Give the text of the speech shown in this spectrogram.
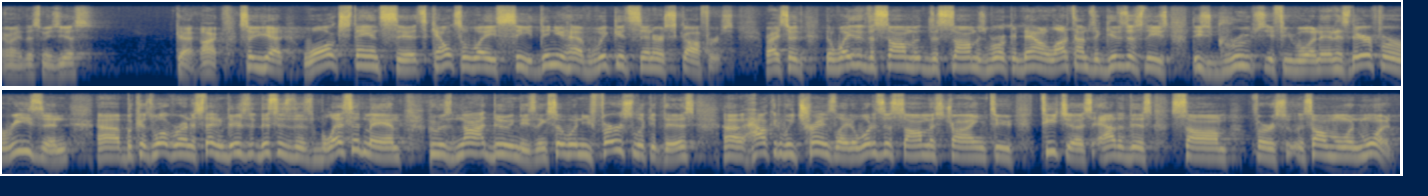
All right, this means yes. Okay, all right. So you got walk, stand, sits, counsel, ways, seat. Then you have wicked, sinner, scoffers. Right. So the way that the psalm the psalm is broken down, a lot of times it gives us these these groups, if you will, and, it's there for a reason uh, because what we're understanding there's this is this blessed man who is not doing these things. So when you first look at this, uh, how could we translate it? What is the psalmist trying to teach us out of this psalm verse Psalm one one?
